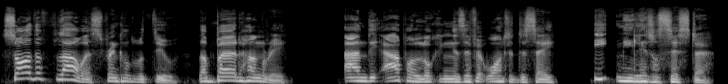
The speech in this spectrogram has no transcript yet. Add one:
saw the flower sprinkled with dew, the bird hungry, and the apple looking as if it wanted to say, Eat me, little sister.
